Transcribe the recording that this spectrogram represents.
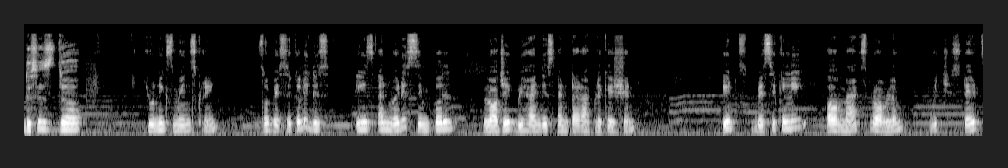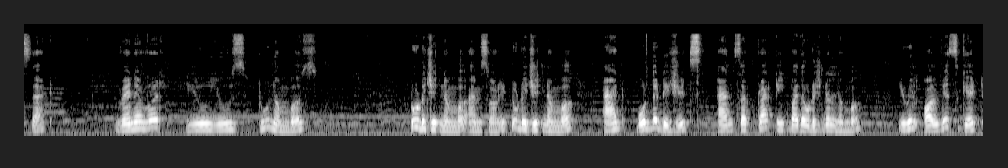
This is the Unix main screen. So basically this is a very simple logic behind this entire application. It's basically a max problem which states that whenever you use two numbers, two digit number, I'm sorry, two digit number, add both the digits and subtract it by the original number, you will always get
